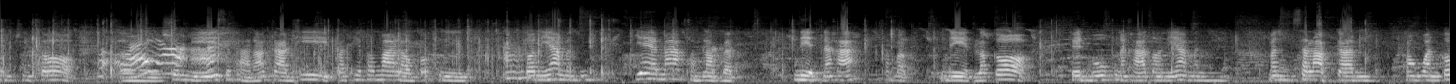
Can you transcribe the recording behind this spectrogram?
ลงคลิปก็ช่วงนี้สถานการณ์ที่ประเทศพม่าเราก็คือ ตอนนี้มันแย่มากสำหรับแบบเน็ตนะคะสำหรับเน็ตแล้วก็ Facebook นะคะ ตอนนี้มันมันสลับกันบางวันก็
